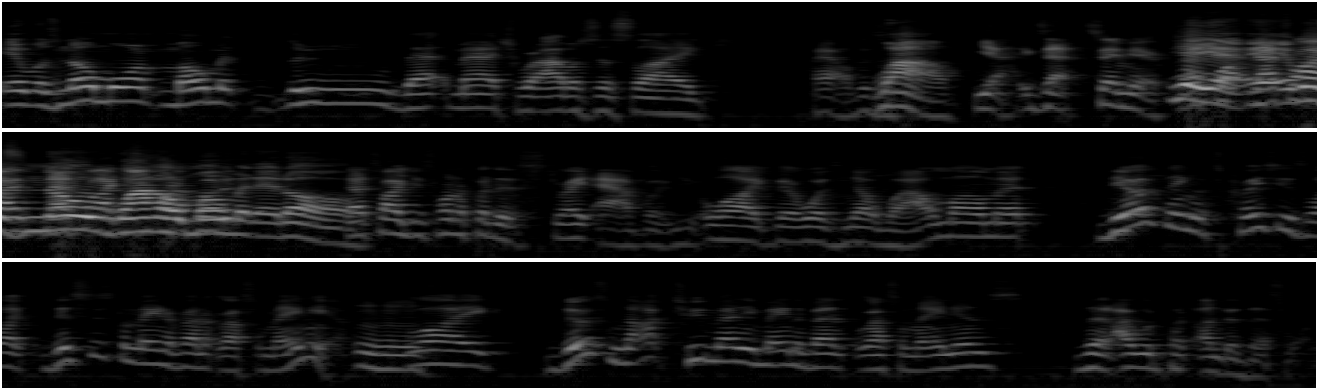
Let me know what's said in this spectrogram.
it was no more moment through that match where I was just like, Wow. Wow. Is, yeah. Exact. Same here. Yeah, That's yeah. why- that's it why- was that's no why wow wanna it- moment at all. That's why I just want to put it straight average. Like there was no wow moment. The other thing that's crazy is like this is the main event at WrestleMania. Mm-hmm. Like there's not too many main event WrestleManias that I would put under this one.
